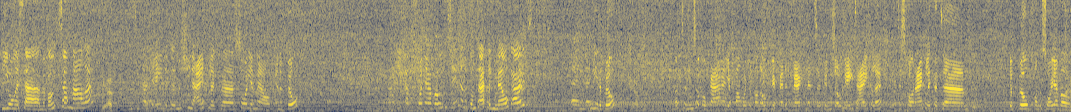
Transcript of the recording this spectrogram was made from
die jongens uh, mijn boontjes aan het malen. Ja. Je ziet uit de ene de machine eigenlijk eh, sojamelk en een pulp. Eh, hier gaat de sojaboontjes in en er komt eigenlijk melk uit. En eh, hier de pulp. Dat eh, noemen ze ook elkaar. In Japan wordt het dan ook weer verder verwerkt met, eh, kunnen ze ook eten eigenlijk. Het is gewoon eigenlijk het, ehm, de pulp van de sojaboon.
